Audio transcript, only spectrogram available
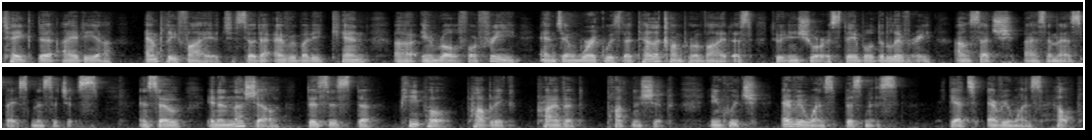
take the idea amplify it so that everybody can uh, enroll for free and then work with the telecom providers to ensure a stable delivery on such SMS-based messages. And so, in a nutshell, this is the people-public-private partnership in which everyone's business gets everyone's help.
